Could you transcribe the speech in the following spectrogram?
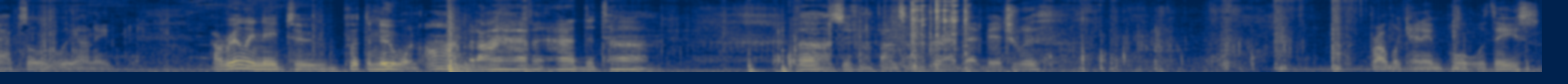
Absolutely, I need. I really need to put the new one on, but I haven't had the time. Oh, let's see if I can find something to grab that bitch with. Probably can't even pull it with these.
